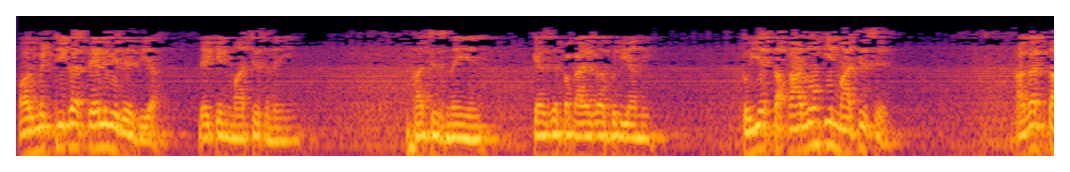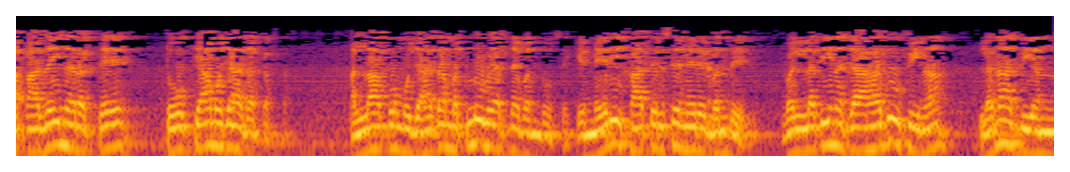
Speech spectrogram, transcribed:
اور مٹی کا تیل بھی دے دیا، لیکن ماچس نہیں ہے ماچس نہیں ہے۔ کیسے پکائے گا بریانی؟ تو یہ تقاضوں کی ماچس ہے۔ اگر تقاضے ہی نہ رکھتے تو وہ کیا مجاہدہ کرتا؟ اللہ کو مجاہدہ مطلوب ہے اپنے بندوں سے کہ میری خاطر سے میرے بندے ولدین جاہدو فینا لنا دی ان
